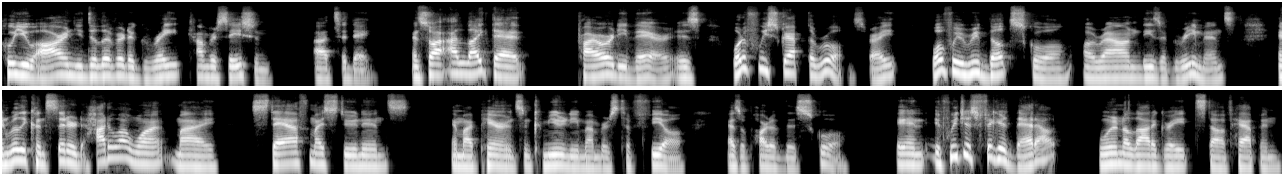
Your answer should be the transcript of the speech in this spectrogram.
who you are and you delivered a great conversation uh, today. And so I, I like that priority there is what if we scrap the rules, right? What if we rebuilt school around these agreements and really considered how do I want my staff, my students, and my parents and community members to feel as a part of this school? And if we just figured that out, wouldn't a lot of great stuff happen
